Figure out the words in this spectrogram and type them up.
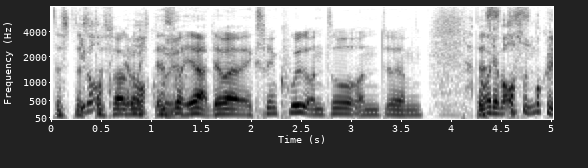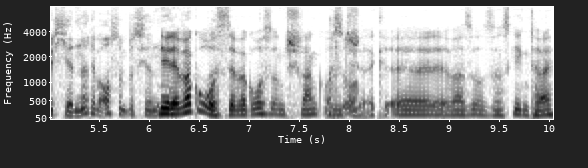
Das, das, war das auch- war, ich, auch das cool, war, ja. der war extrem cool und so und ähm, das, aber der war auch so ein Muckelchen, ne? Der war auch so ein bisschen. Nee, der war groß, der war groß und schlank und so. äh, äh, der war so, so das Gegenteil.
